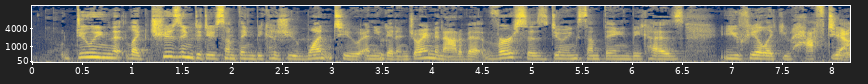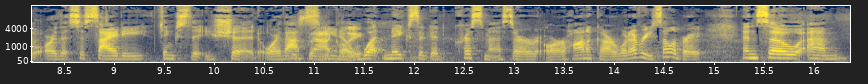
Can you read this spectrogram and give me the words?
doing that like choosing to do something because you want to and you get enjoyment out of it versus doing something because you feel like you have to Yeah. or that society thinks that you should or that's you know what makes a good Christmas or or Hanukkah or whatever you celebrate. And so um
